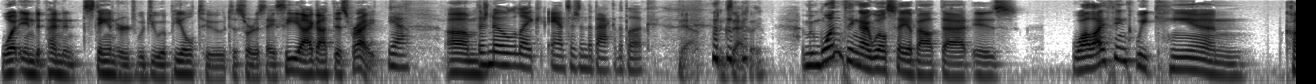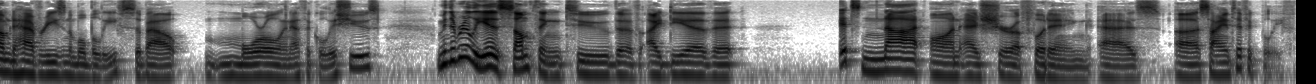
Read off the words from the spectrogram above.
What independent standards would you appeal to to sort of say, see, I got this right? Yeah. Um, There's no like answers in the back of the book. Yeah, exactly. I mean, one thing I will say about that is while I think we can come to have reasonable beliefs about moral and ethical issues, I mean, there really is something to the idea that it's not on as sure a footing as a scientific belief.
